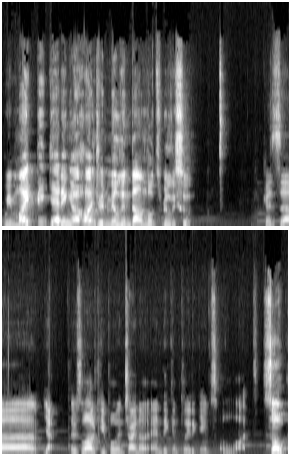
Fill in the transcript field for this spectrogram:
we might be getting a 100 million downloads really soon. Because, uh, yeah, there's a lot of people in China and they can play the games a lot. So,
